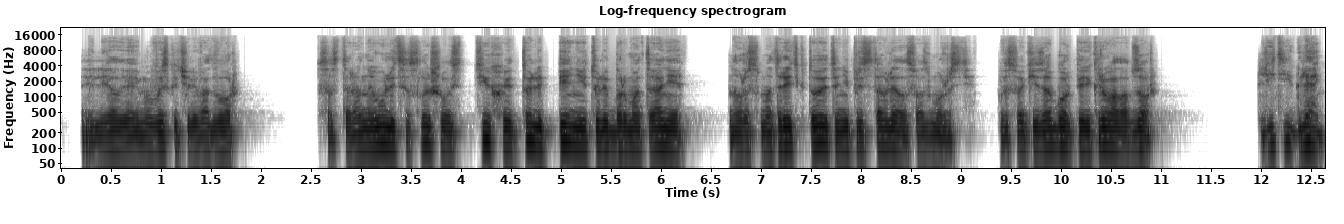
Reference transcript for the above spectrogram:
– велел я, и мы выскочили во двор. Со стороны улицы слышалось тихое то ли пение, то ли бормотание, но рассмотреть, кто это, не представлялось возможности. Высокий забор перекрывал обзор. «Лети, глянь!»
